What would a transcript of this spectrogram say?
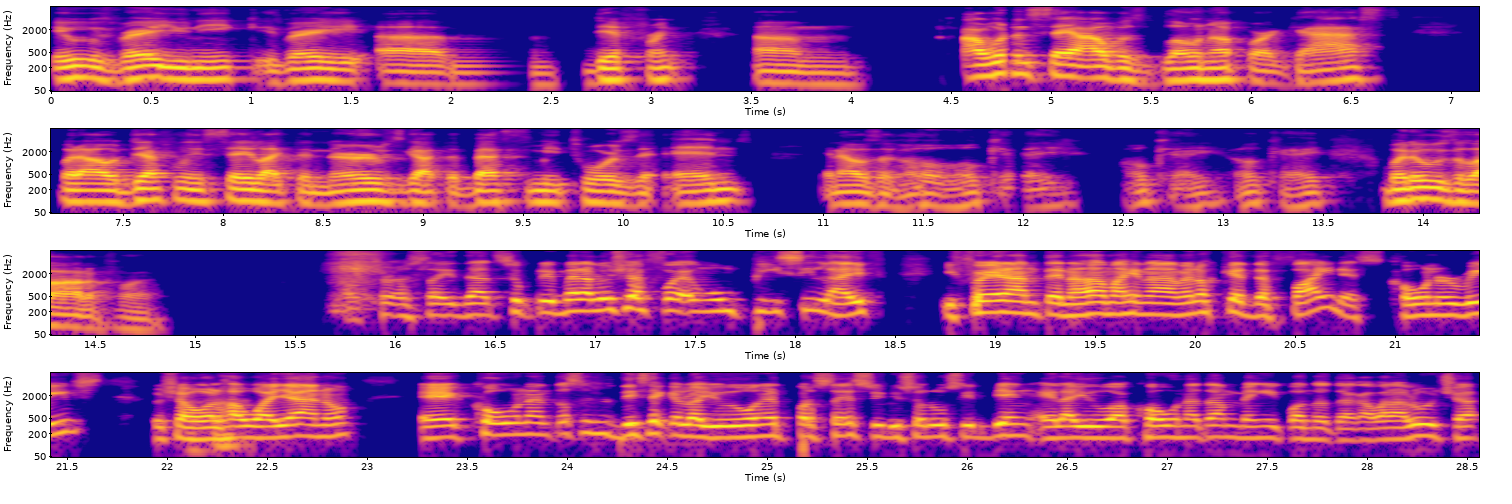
it was very unique it's very um, different um, i wouldn't say i was blown up or gassed but i would definitely say like the nerves got the best of me towards the end and i was like oh okay okay okay but it was a lot of fun translate that. Su primera lucha fue en un PC Live y fue ante nada más y nada menos que The Finest, Kona Reeves, luchador hawaiano. Eh, Kona entonces dice que lo ayudó en el proceso y lo hizo lucir bien. Él ayudó a Kona también y cuando te acaba la lucha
